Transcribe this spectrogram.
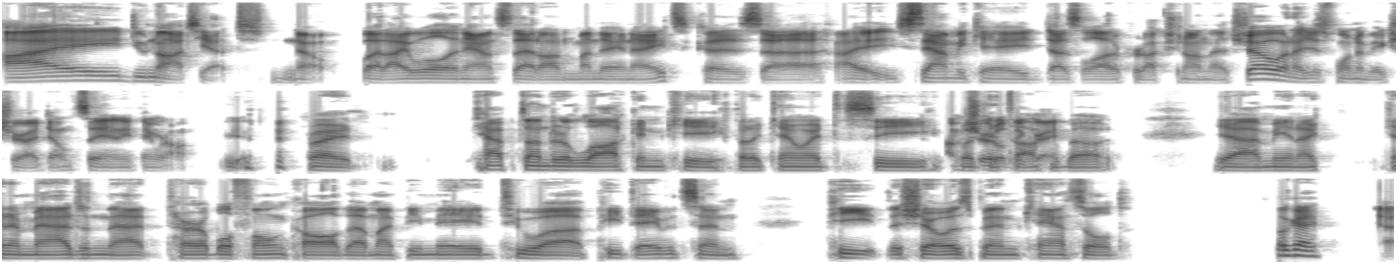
I do not yet, no, but I will announce that on Monday night because uh, I Sammy K does a lot of production on that show, and I just want to make sure I don't say anything wrong. Right. Kept under lock and key, but I can't wait to see I'm what sure they talk about. Yeah, I mean, I can imagine that terrible phone call that might be made to uh, Pete Davidson. Pete, the show has been canceled. Okay. Yeah.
